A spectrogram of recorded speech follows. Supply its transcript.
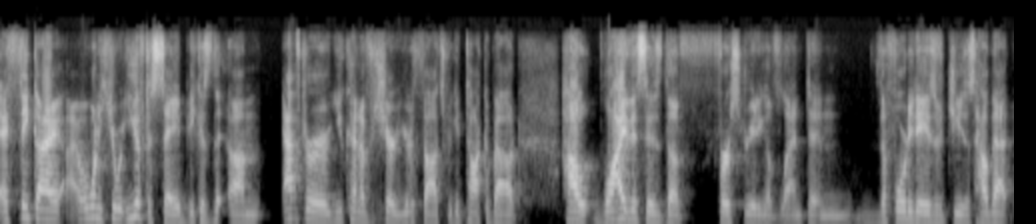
I, think I, I want to hear what you have to say because the, um, after you kind of share your thoughts, we could talk about how why this is the first reading of Lent and the 40 days of Jesus, how that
